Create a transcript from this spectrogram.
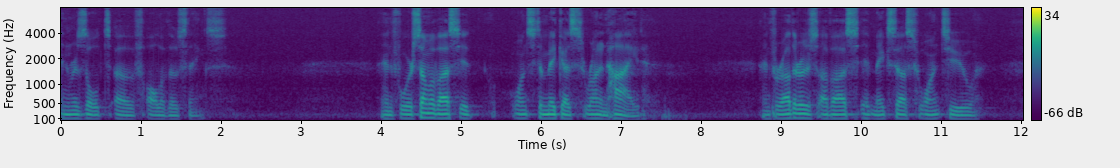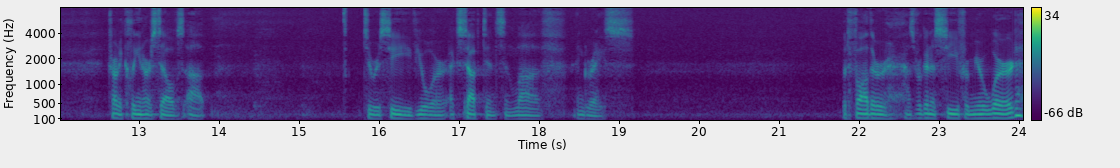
in result of all of those things. And for some of us, it wants to make us run and hide. And for others of us, it makes us want to try to clean ourselves up to receive your acceptance and love and grace. But Father, as we're going to see from your word,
